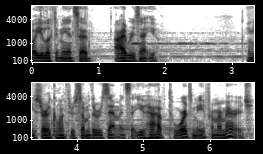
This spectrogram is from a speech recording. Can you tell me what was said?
But you looked at me and said, I resent you. And you started going through some of the resentments that you have towards me from our marriage.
